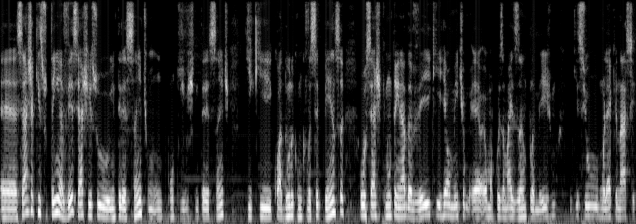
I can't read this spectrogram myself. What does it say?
É, você acha que isso tem a ver? Você acha isso interessante, um, um ponto de vista interessante, que, que coaduna com o que você pensa? Ou você acha que não tem nada a ver e que realmente é, é uma coisa mais ampla mesmo? E que se o moleque nasce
